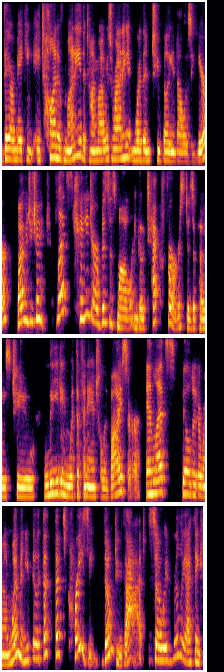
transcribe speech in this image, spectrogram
They are making a ton of money. The time I was running it, more than $2 billion a year. Why would you change? Let's change our business model and go tech first as opposed to leading with the financial advisor. And let's build it around women. You'd be like, that, that's crazy. Don't do that. So it really, I think,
